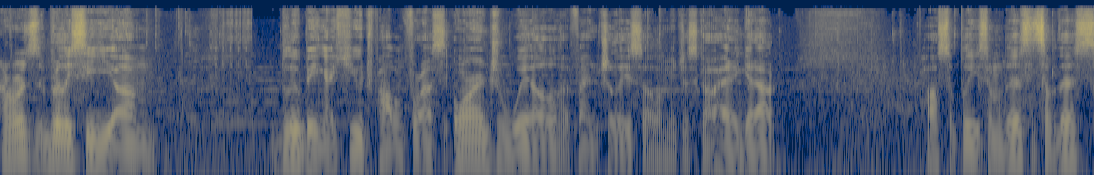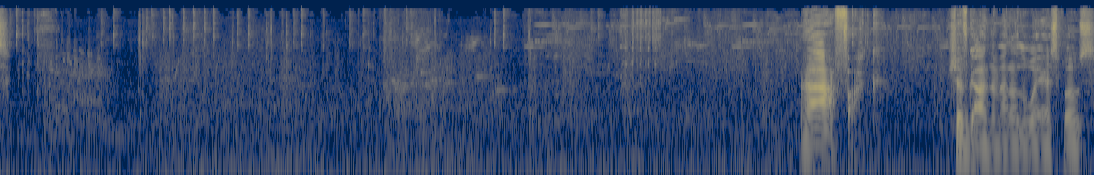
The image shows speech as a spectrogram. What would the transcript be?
I don't really see um, blue being a huge problem for us. Orange will eventually, so let me just go ahead and get out possibly some of this and some of this. Ah, fuck. Should have gotten them out of the way, I suppose.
